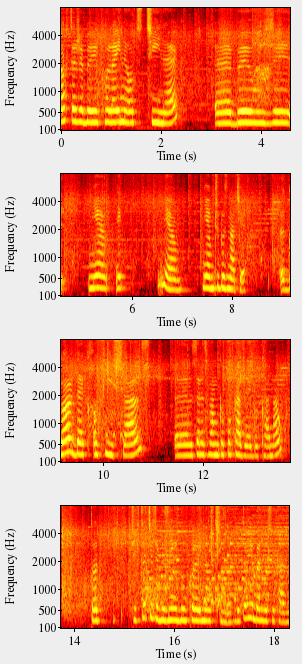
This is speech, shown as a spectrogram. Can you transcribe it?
Kto chce, żeby kolejny odcinek e, był z. Nie, nie, nie wiem, nie wiem, czy go znacie. Goldek Officials. E, zaraz Wam go pokażę, jego kanał. To czy chcecie, żeby z nim był kolejny odcinek? Bo to mnie bardzo ciekawi.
